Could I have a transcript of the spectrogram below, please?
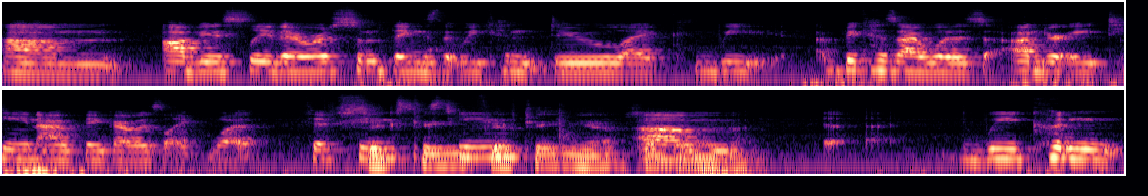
Um, obviously, there were some things that we couldn't do, like we because I was under 18. I think I was like what 15, 16, 16? 15, yeah, something Um, like we couldn't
